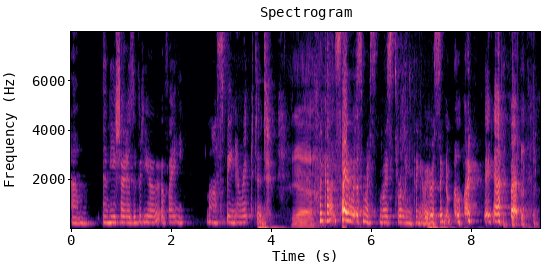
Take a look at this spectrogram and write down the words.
Um, and he showed us a video of a mast being erected. Yeah. I can't say what was the most, most thrilling thing I've ever seen in my life, but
